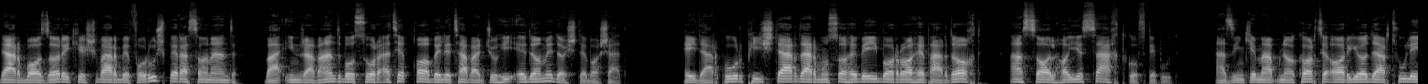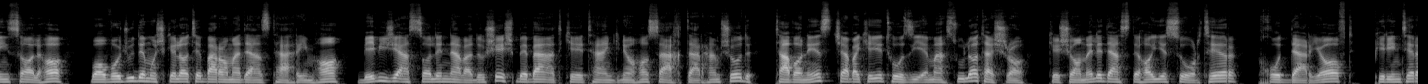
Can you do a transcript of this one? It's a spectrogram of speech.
در بازار کشور به فروش برسانند و این روند با سرعت قابل توجهی ادامه داشته باشد. هیدرپور پیشتر در مصاحبه‌ای با راه پرداخت از سالهای سخت گفته بود. از اینکه مبناکارت آریا در طول این سالها با وجود مشکلات برآمده از تحریم ها به ویژه از سال 96 به بعد که تنگناها سخت در هم شد توانست شبکه توزیع محصولاتش را که شامل دسته های سورتر، خود دریافت، پرینتر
